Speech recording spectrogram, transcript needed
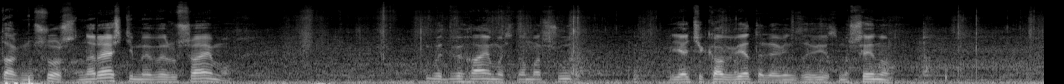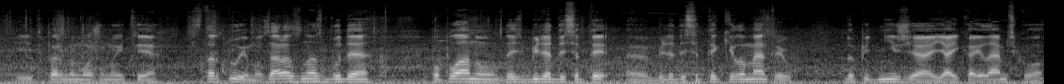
Так, ну що ж, нарешті ми вирушаємо. Видвигаємось на маршрут. Я чекав Вєталя, він завіз машину. І тепер ми можемо йти. Стартуємо. Зараз у нас буде по плану десь біля 10, е, біля 10 кілометрів до підніжжя Яйка і Лемського.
